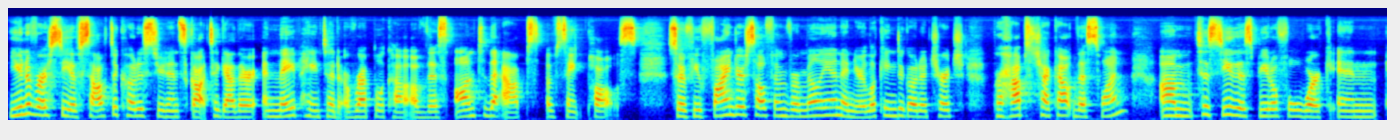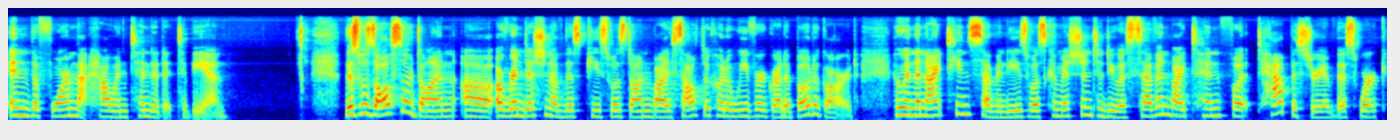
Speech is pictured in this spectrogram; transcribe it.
University of South Dakota students got together and they painted a replica of this onto the apse of St. Paul's. So if you find yourself in Vermilion and you're looking to go to church, perhaps check out this one um, to see this beautiful work in, in the form that Howe intended it to be in. This was also done, uh, a rendition of this piece was done by South Dakota weaver Greta Bodegard, who in the 1970s was commissioned to do a 7 by 10 foot tapestry of this work,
